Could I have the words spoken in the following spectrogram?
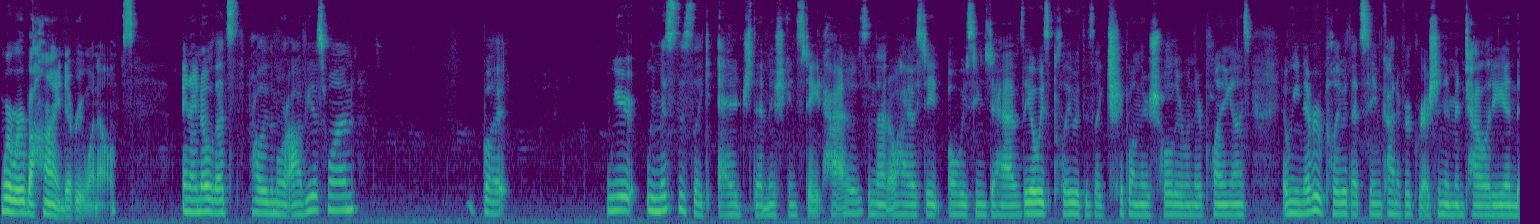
where we're behind everyone else. And I know that's probably the more obvious one, but we we miss this like edge that Michigan State has and that Ohio State always seems to have. They always play with this like chip on their shoulder when they're playing us, and we never play with that same kind of aggression and mentality and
